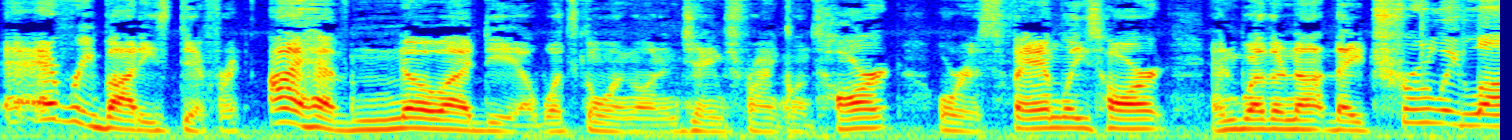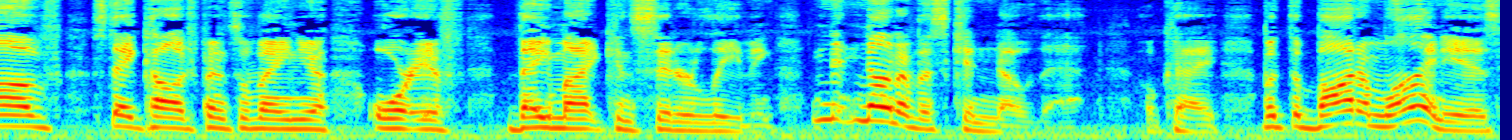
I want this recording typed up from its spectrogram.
Everybody's different. I have no idea what's going on in James Franklin's heart or his family's heart, and whether or not they truly love State College, Pennsylvania, or if they might consider leaving. N- none of us can know that okay? But the bottom line is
